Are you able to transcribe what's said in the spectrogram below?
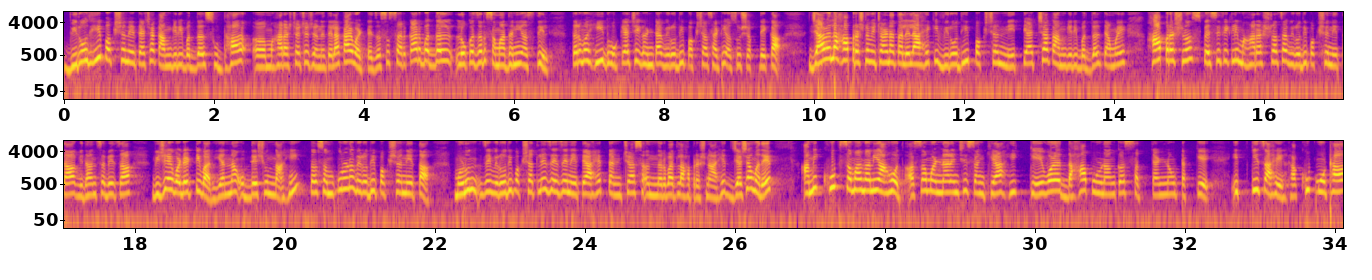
विरोधी पक्षनेत्याच्या कामगिरीबद्दल सुद्धा महाराष्ट्राच्या जनतेला काय वाटतंय? जसं सरकारबद्दल लोक जर समाधानी असतील तर मग ही धोक्याची घंटा विरोधी पक्षासाठी असू शकते का? ज्यावेळेला हा प्रश्न विचारण्यात आलेला आहे की विरोधी पक्ष नेत्याच्या कामगिरीबद्दल त्यामुळे हा प्रश्न स्पेसिफिकली महाराष्ट्राचा विरोधी पक्ष नेता विधानसभेचा विजय वडेट्टीवार यांना उद्देशून नाही तर संपूर्ण विरोधी पक्ष नेता म्हणून जे विरोधी पक्षातले जे जे नेते आहेत त्यांच्या संदर्भातला हा प्रश्न आहे. ज्याच्यामध्ये आम्ही खूप समाधानी आहोत असं म्हणणाऱ्यांची संख्या ही केवळ दहा पूर्णांक सत्त्याण्णव टक्के इतकीच आहे. हा खूप मोठा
